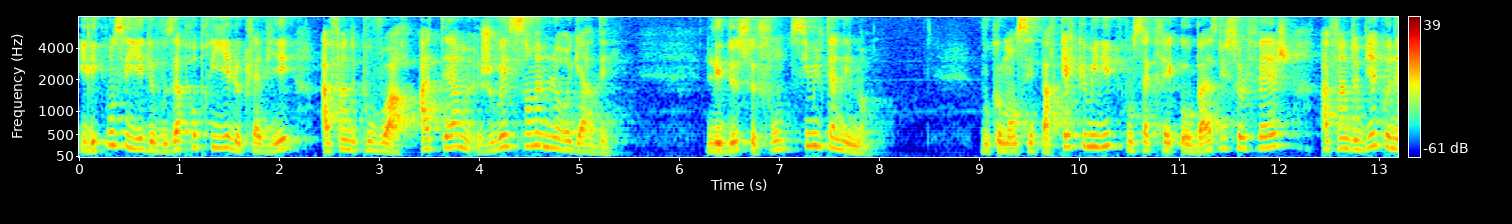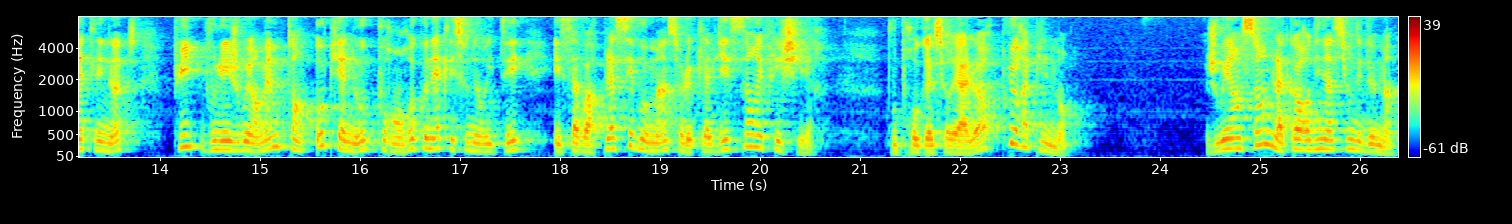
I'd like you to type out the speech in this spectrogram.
il est conseillé de vous approprier le clavier afin de pouvoir à terme jouer sans même le regarder. Les deux se font simultanément. Vous commencez par quelques minutes consacrées aux bases du solfège afin de bien connaître les notes, puis vous les jouez en même temps au piano pour en reconnaître les sonorités et savoir placer vos mains sur le clavier sans réfléchir. Vous progresserez alors plus rapidement. Jouez ensemble la coordination des deux mains.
